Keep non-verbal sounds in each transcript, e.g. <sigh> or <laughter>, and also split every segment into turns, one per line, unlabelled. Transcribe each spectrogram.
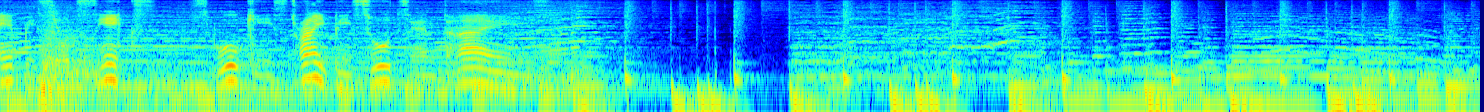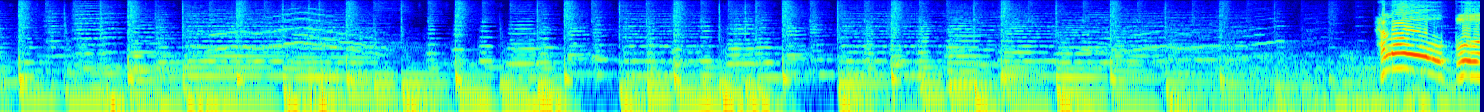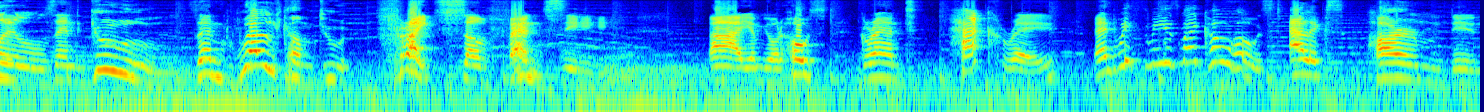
Episode 6 Spooky Stripy Suits and Ties. Am your host, Grant Hackray, and with me is my co host, Alex Harmden.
